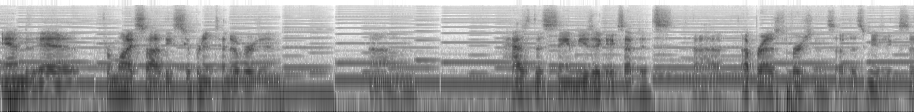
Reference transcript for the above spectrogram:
And uh, from what I saw, the Super Nintendo version um, has the same music, except it's uh, up-res versions of this music, so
